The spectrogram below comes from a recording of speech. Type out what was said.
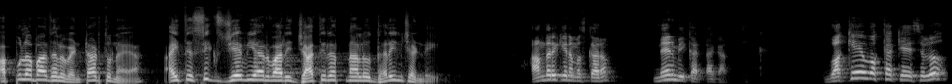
అప్పుల బాధలు వెంటాడుతున్నాయా? అయితే సిక్స్ జేవిఆర్ వారి జాతిరత్నాలు ధరించండి. అందరికీ నమస్కారం. నేను మీ కట్టా కార్తీక్. ఒకే ఒక్క కేసులో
